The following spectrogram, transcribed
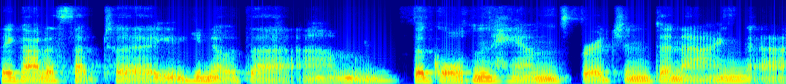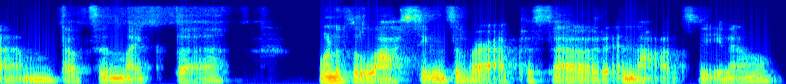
they got us up to you know the um, the golden hands bridge in da nang um, that's in like the one of the last scenes of our episode. And that's, you know,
